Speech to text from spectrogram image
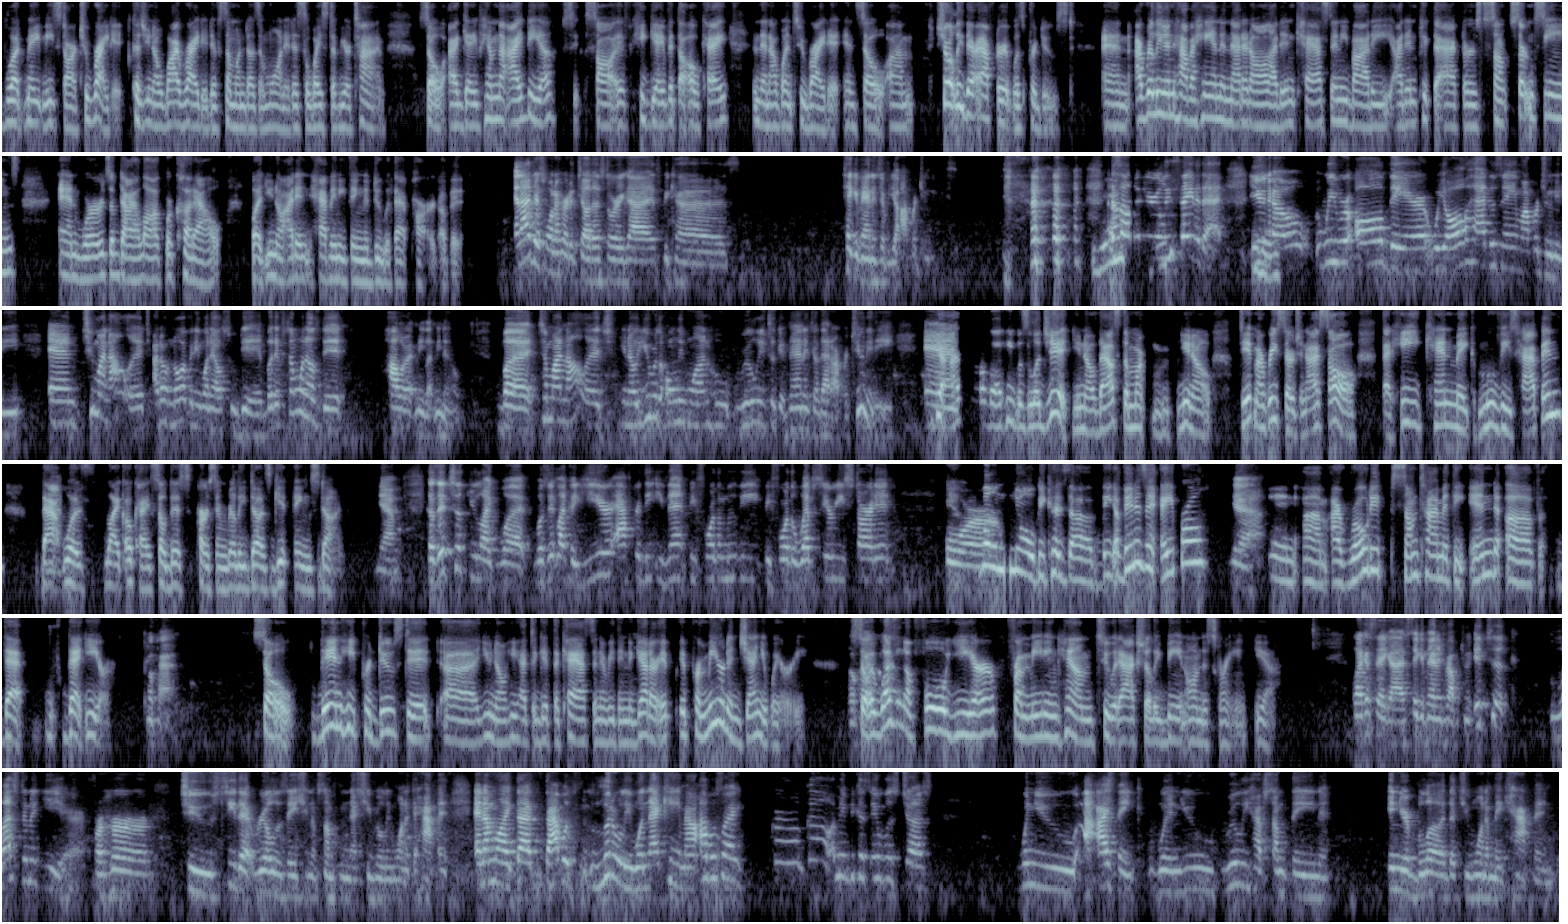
what made me start to write it because you know why write it if someone doesn't want it? It's a waste of your time. So i gave him the idea saw if he gave it the okay and then i went to write it. And so um, shortly thereafter it was produced. And i really didn't have a hand in that at all. I didn't cast anybody. I didn't pick the actors. Some certain scenes and words of dialogue were cut out but you know i didn't have anything to do with that part of it. And I just wanted her to tell that story, guys, because take advantage of your opportunities. yeah. That's all I can really say to that. You mm-hmm. know, we were all there. We all had the same opportunity. And to my knowledge, I don't know of anyone else who did, but if someone else did, holler at me, let me know. But to my knowledge, you know, you were the only one who really took advantage of that opportunity. And yeah, I saw that he was legit. You know, that's the, you know, did my research and I saw that he can make movies happen that was like okay so this person really does get things done. Yeah. Because it took you like what was it like a year after the event before the movie before the web series started? Or well no because uh the event is in april. Yeah. And um i wrote it sometime at the end of that that year. Okay. So then he produced it. Uh, you know, he had to get the cast and everything together. It, it premiered in January. Okay. So it wasn't a full year from meeting him to it actually being on the screen. Yeah. Like I say, guys, take advantage of opportunity. It took less than a year for her to see that realization of something that she really wanted to happen. And I'm like, that that was literally when that came out, I was like, girl, go. I mean, because it was just when you I think when you really have something in your blood that you want to make happen,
